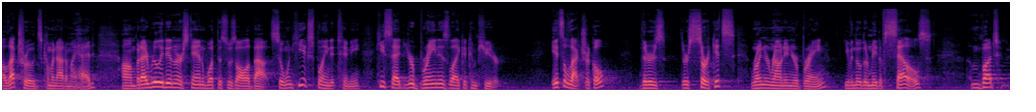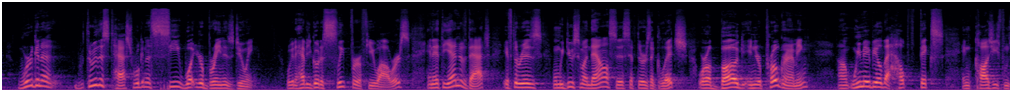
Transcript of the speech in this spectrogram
electrodes coming out of my head, um, but I really didn't understand what this was all about. So when he explained it to me, he said, Your brain is like a computer. It's electrical, there's, there's circuits running around in your brain, even though they're made of cells. But we're to, through this test, we're going to see what your brain is doing. We're going to have you go to sleep for a few hours. And at the end of that, if there is, when we do some analysis, if there's a glitch or a bug in your programming, um, we may be able to help fix and cause you, from,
